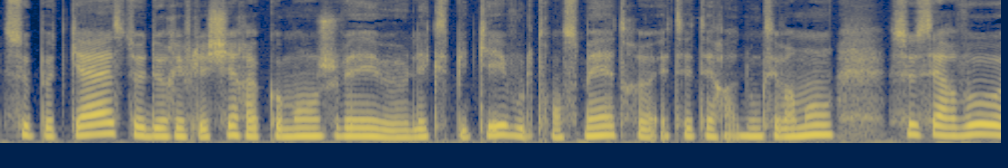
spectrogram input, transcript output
ce podcast, de réfléchir à comment je vais l'expliquer, vous le transmettre, etc. Donc c'est vraiment ce cerveau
